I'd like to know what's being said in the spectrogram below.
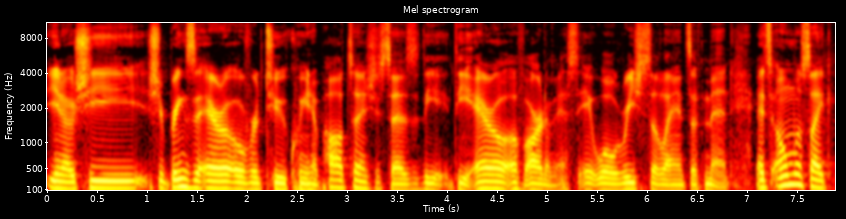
you know she she brings the arrow over to Queen Hippolyta and she says the the arrow of Artemis it will reach the lands of men. It's almost like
